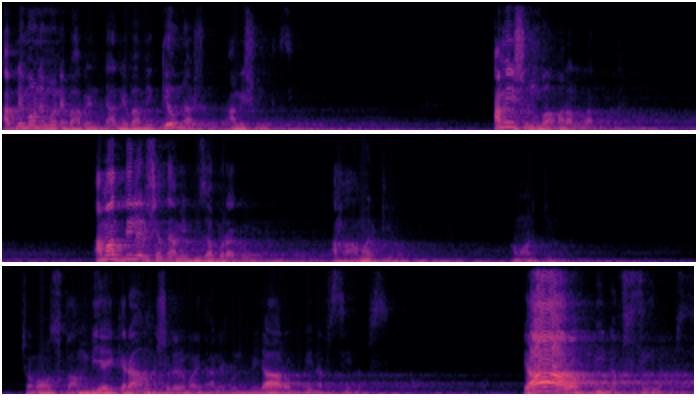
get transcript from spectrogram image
আপনি মনে মনে ভাবেন, ডানে বামে কেউ না শুনুক, আমি শুনতেছি। আমি শুনব আমার আল্লাহর কথা। আমার দিলের সাথে আমি বোঝাপড়া করি। আহা, আমার কি হবে? আমার কি হবে? সমস্ত আম্বিয়াই কেরাম হাসরের ময়দানে বলবে, ইয়া রব্বি নফসি নফসি। ইয়া রব্বি নফসি নফসি।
